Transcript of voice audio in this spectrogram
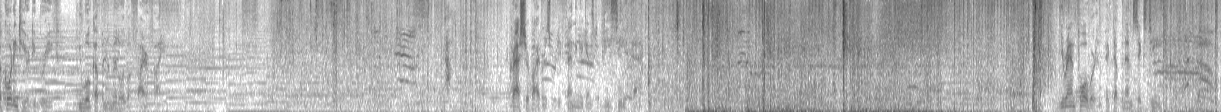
According to your debrief, you woke up in the middle of a firefight. Crash survivors were defending against a VC attack. You ran forward and picked up an M16.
